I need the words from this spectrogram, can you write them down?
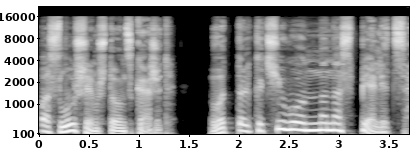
послушаем, что он скажет. Вот только чего он на нас пялится.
